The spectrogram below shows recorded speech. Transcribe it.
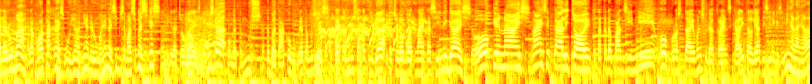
ada rumah, ada kotak guys. Oh ya, ini ada rumahnya nggak sih? Bisa masuk nggak sih guys? Nanti kita coba guys. Tembus gak? Oh nggak tembus. Ternyata batako, aku kira tembus guys. Kira tembus, ternyata tidak. Kita coba buat naik ke sini guys. Oke nice, nice sekali coy. Kita ke depan sini. Oh Pros Diamond sudah keren sekali terlihat di sini guys. Ini nyala nyala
